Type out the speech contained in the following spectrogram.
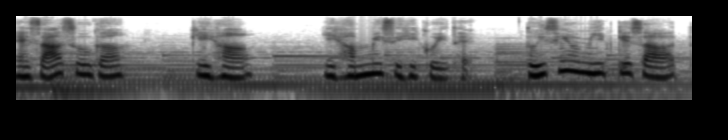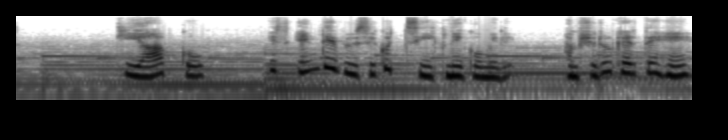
एहसास होगा कि हाँ ये हम में से ही कोई थे। तो इसी उम्मीद के साथ कि आपको इस इंटरव्यू से कुछ सीखने को मिले। हम शुरू करते हैं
